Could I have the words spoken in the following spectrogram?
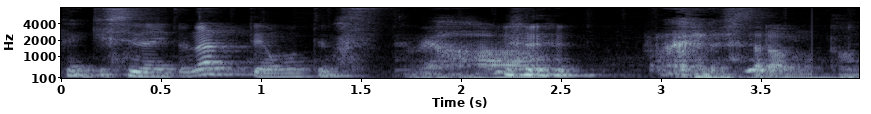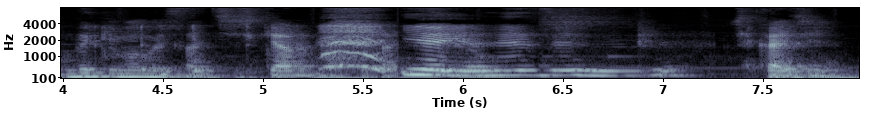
勉強しないとなって思ってます。いやー、僕からしたらもうどんだけ真部さん知識あるんだって感じいやいや、全然。社会人、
